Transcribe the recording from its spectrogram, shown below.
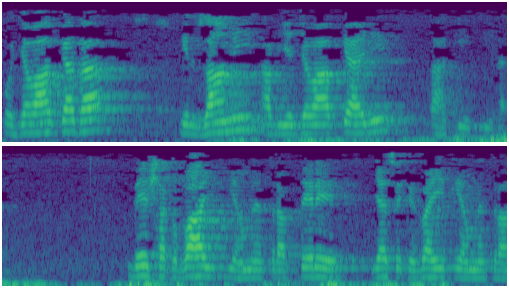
وہ جواب کیا تھا؟ الزامی۔ اب یہ جواب کیا ہے جی؟ تحقیقی ہے۔ بے شک واحد کی ہم نے طرف تیرے، جیسے کہ وہی کی ہم نے طرح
